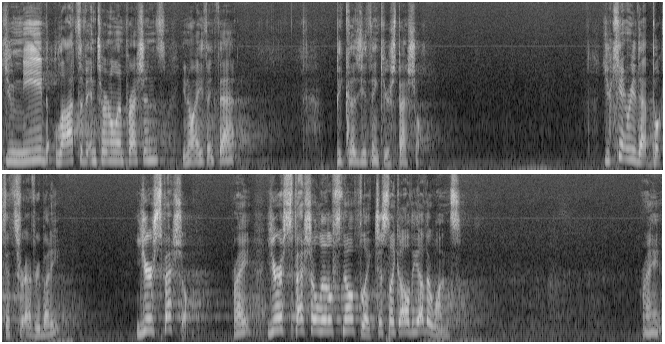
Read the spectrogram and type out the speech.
you need lots of internal impressions? You know why you think that? Because you think you're special. You can't read that book that's for everybody. You're special, right? You're a special little snowflake, just like all the other ones, right?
